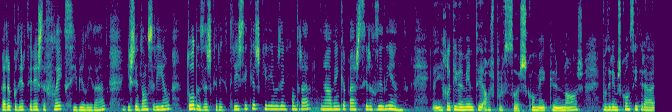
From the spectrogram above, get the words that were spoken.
para poder ter esta flexibilidade. Isto então seriam todas as características que iríamos encontrar em alguém capaz de ser resiliente. E relativamente aos professores, como é que nós poderemos considerar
